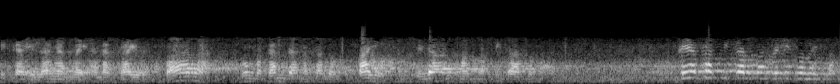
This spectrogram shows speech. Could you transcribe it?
eh, kailangan may anak tayo para kung matanda na talo tayo, sila ang magpasikaso. Kaya practical ang religion na Islam.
